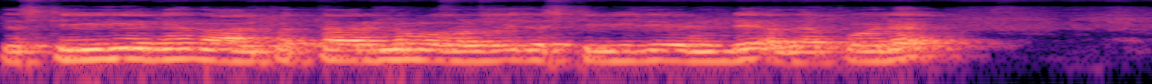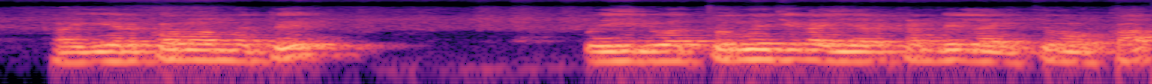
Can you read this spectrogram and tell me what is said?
ജസ്റ്റ് വീതി വരുന്നത് നാൽപ്പത്തി ആറിന്റെ മുകളിൽ ജസ്റ്റ് വീതി വരുന്നുണ്ട് അതേപോലെ കയ്യിറക്കം വന്നിട്ട് ഒരു ഇരുപത്തൊന്ന് ഇഞ്ച് കയ്യിറക്കണ്ട് ലെങ്ത് നോക്കാം.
